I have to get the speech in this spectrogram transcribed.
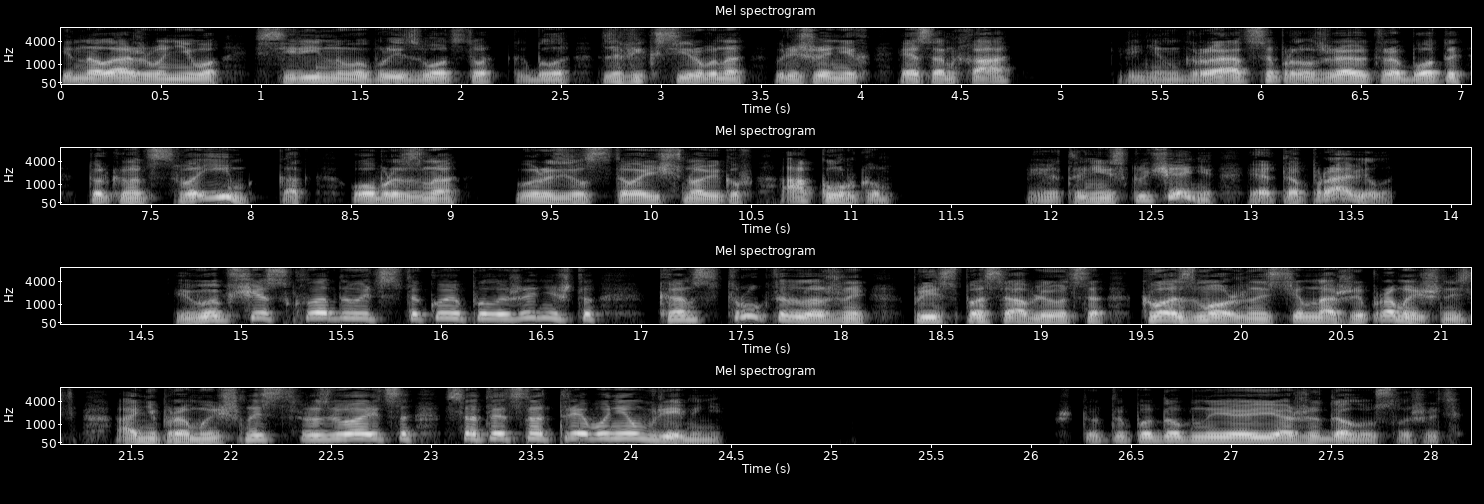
и налаживания его серийного производства, как было зафиксировано в решениях СНХ, ленинградцы продолжают работы только над своим, как образно выразился товарищ Новиков, окурком. И это не исключение, это правило. И вообще складывается такое положение, что конструкторы должны приспосабливаться к возможностям нашей промышленности, а не промышленность развивается, соответственно, требованиям времени. Что-то подобное я и ожидал услышать.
